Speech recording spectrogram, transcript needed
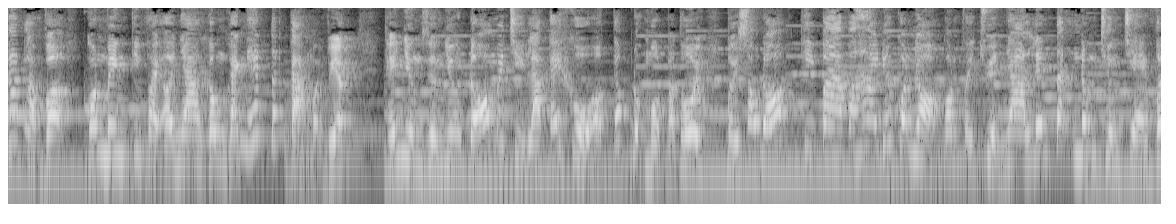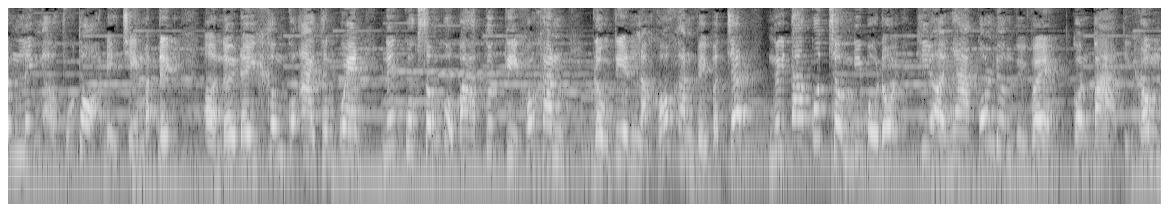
khác làm vợ, còn mình thì phải ở nhà gồng gánh hết tất cả mọi việc. Thế nhưng dường như đó mới chỉ là cái khổ ở cấp độ 1 mà thôi. Bởi sau đó thì bà và hai đứa con nhỏ còn phải chuyển nhà lên tận nông trường chè Vân Lĩnh ở Phú Thọ để che mắt địch. Ở nơi đây không có ai thân quen nên cuộc sống của bà cực kỳ khó khăn. Đầu tiên là khó khăn về vật chất. Người ta có chồng đi bộ đội thì ở nhà có lương gửi về Còn bà thì không,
